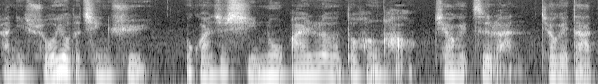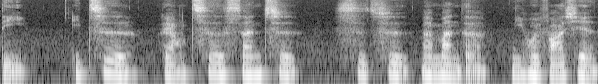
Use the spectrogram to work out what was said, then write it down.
把你所有的情绪，不管是喜怒哀乐都很好，交给自然，交给大地。一次、两次、三次、四次，慢慢的，你会发现，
